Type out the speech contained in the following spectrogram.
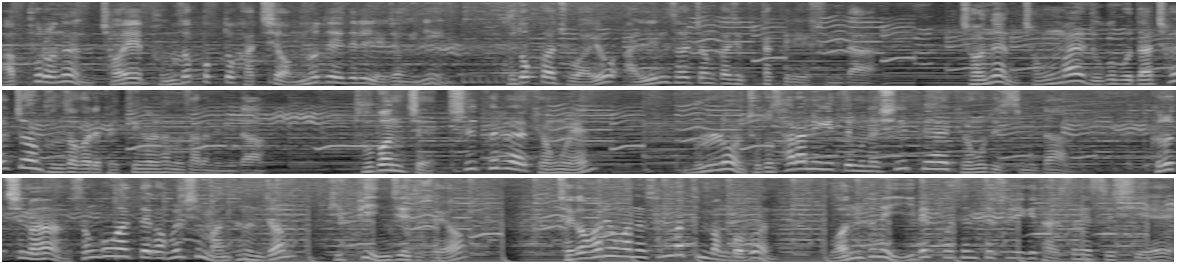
앞으로는 저의 분석법도 같이 업로드해드릴 예정이니 구독과 좋아요, 알림 설정까지 부탁드리겠습니다. 저는 정말 누구보다 철저한 분석 아래 베팅을 하는 사람입니다. 두 번째, 실패를 할 경우엔 물론 저도 사람이기 때문에 실패할 경우도 있습니다. 그렇지만 성공할 때가 훨씬 많다는 점 깊이 인지해 주세요. 제가 활용하는 산마팀 방법은 원금의 200% 수익이 달성했을 시에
